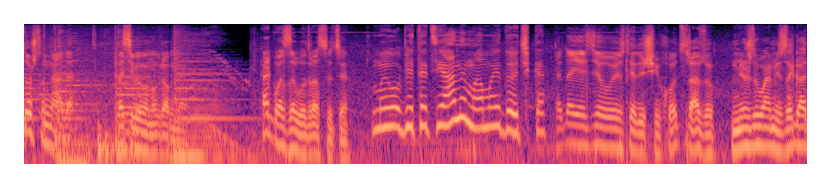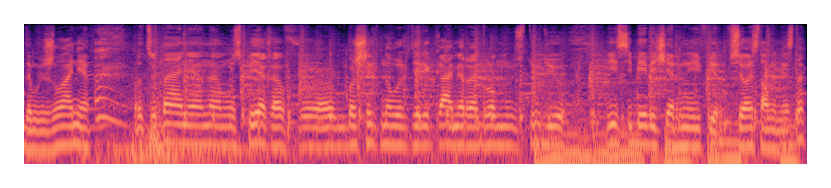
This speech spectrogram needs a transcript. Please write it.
то, что надо. Спасибо вам огромное. Как вас зовут? Здравствуйте. Мы обе Татьяны, мама и дочка. Тогда я сделаю следующий ход сразу. Между вами загадываю желание процветания нам, успехов, э, больших новых телекамер, огромную студию и себе вечерний эфир. Все, я стал на место.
